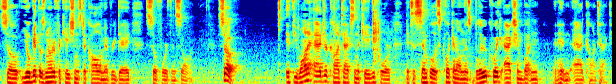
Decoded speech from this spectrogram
So you'll get those notifications to call them every day, so forth and so on. So if you want to add your contacts in the KVCore, it's as simple as clicking on this blue quick action button and hitting add contact.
